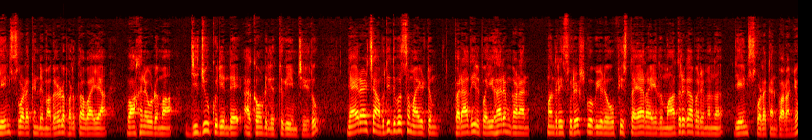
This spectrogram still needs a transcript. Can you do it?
ജെയിംസ് വടക്കന്റെ മകളുടെ ഭർത്താവായ വാഹന ഉടമ ജിജു കുര്യന്റെ അക്കൗണ്ടിലെത്തുകയും ചെയ്തു. ഞായറാഴ്ച അവധി ദിവസമായിട്ടും പരാതിയിൽ പരിഹാരം കാണാൻ മന്ത്രി സുരേഷ് ഗോപിയുടെ ഓഫീസ് തയ്യാറായത് മാതൃകാപരമെന്ന് ജെയിംസ് വടക്കൻ പറഞ്ഞു.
